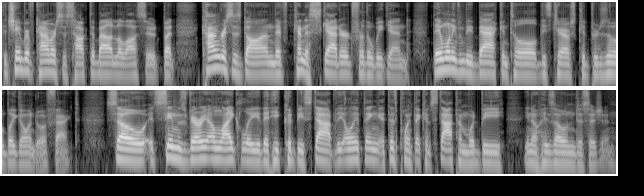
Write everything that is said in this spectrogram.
The Chamber of Commerce has talked about a lawsuit, but Congress is gone. They've kind of scattered for the weekend. They won't even be back until these tariffs could presumably go into effect. So it seems very unlikely that he could be stopped. The only thing at this point that could stop him would be, you know, his own decision.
